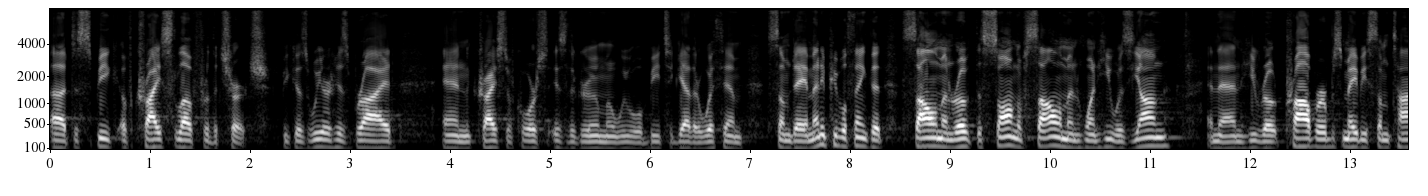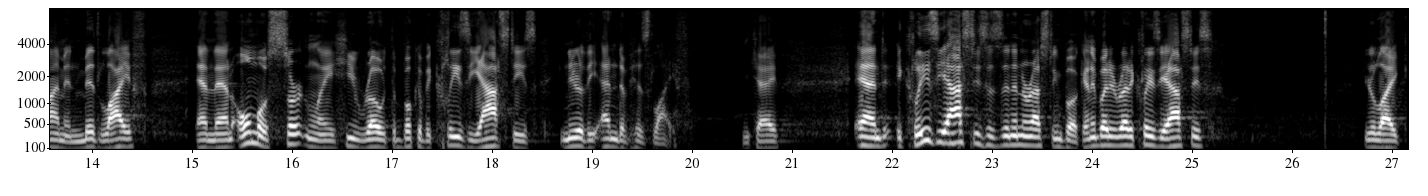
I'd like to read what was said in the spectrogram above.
uh, to speak of Christ's love for the church, because we are his bride and Christ, of course, is the groom, and we will be together with him someday. Many people think that Solomon wrote the Song of Solomon when he was young, and then he wrote Proverbs maybe sometime in midlife, and then almost certainly he wrote the book of Ecclesiastes near the end of his life. Okay? And Ecclesiastes is an interesting book. Anybody read Ecclesiastes? You're like,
